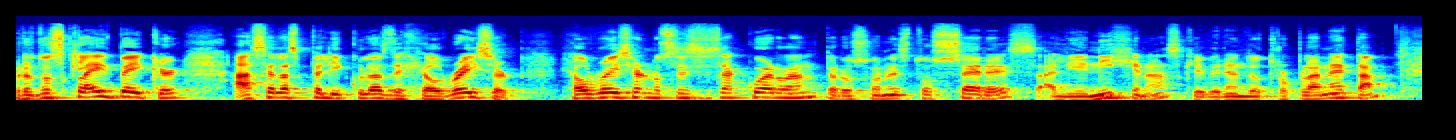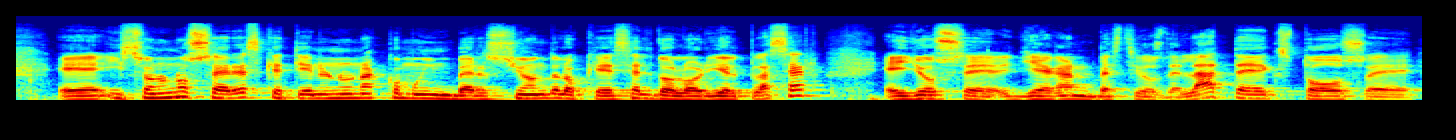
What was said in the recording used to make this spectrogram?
Pero entonces Clive Baker hace las películas de Hellraiser. Hellraiser, no sé si se acuerdan, pero son estos seres alienígenas que vienen de otro planeta eh, y son unos seres que tienen una como inversión de lo que es el dolor y el placer. Ellos eh, llegan vestidos de látex, todos eh,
